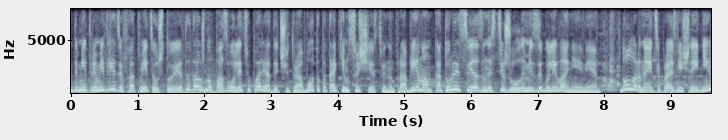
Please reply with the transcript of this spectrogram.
Дмитрий Медведев отметил, что это должно позволить упорядочить работу по таким существенным проблемам, которые связаны с тяжелыми заболеваниями. Доллар на эти праздничные дни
